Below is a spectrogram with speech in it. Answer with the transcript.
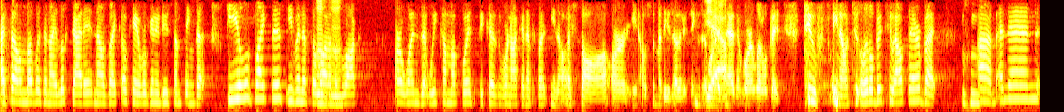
I fell in love with, and I looked at it and I was like, "Okay, we're going to do something that feels like this, even if a lot of the mm-hmm. blocks are ones that we come up with because we're not going to put, you know, a saw or you know some of these other things that were in there that were a little bit too, you know, too, a little bit too out there, but." Um, and then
